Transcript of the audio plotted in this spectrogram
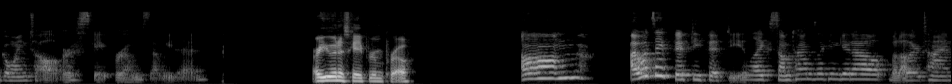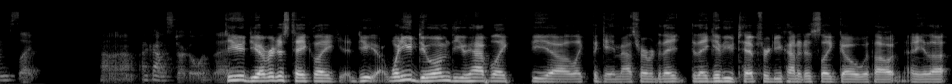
going to all of our escape rooms that we did. Are you an escape room pro? Um, I would say 50-50. Like sometimes I can get out, but other times like of I kind of struggle with it. Do you do you ever just take like do you when you do them, do you have like the uh like the game master ever? Do they do they give you tips or do you kind of just like go without any of that?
